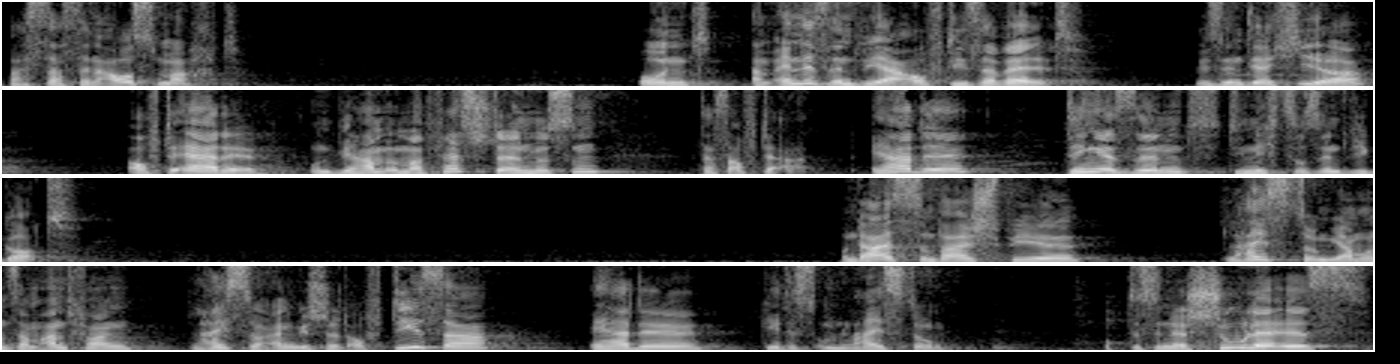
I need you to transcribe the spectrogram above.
was das denn ausmacht. Und am Ende sind wir auf dieser Welt. Wir sind ja hier auf der Erde. Und wir haben immer feststellen müssen, dass auf der Erde Dinge sind, die nicht so sind wie Gott. Und da ist zum Beispiel Leistung. Wir haben uns am Anfang Leistung angeschaut. Auf dieser Erde geht es um Leistung. Ob das in der Schule ist,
